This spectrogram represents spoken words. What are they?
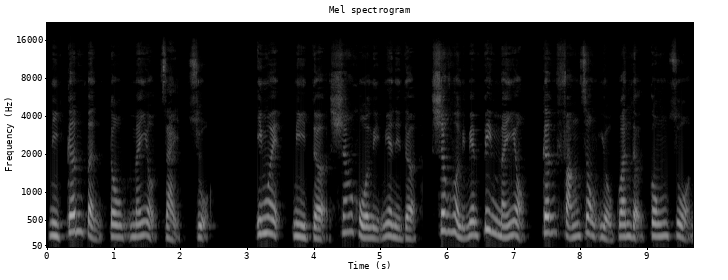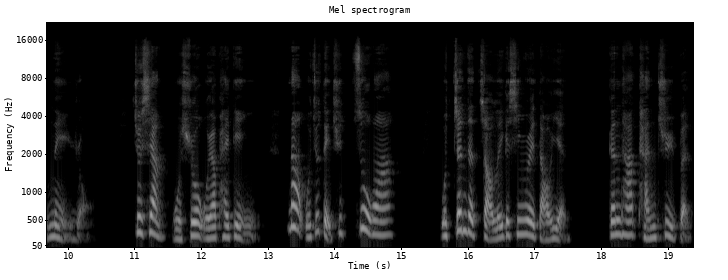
你根本都没有在做，因为你的生活里面，你的生活里面并没有跟房仲有关的工作内容。就像我说我要拍电影，那我就得去做啊！我真的找了一个新锐导演，跟他谈剧本。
